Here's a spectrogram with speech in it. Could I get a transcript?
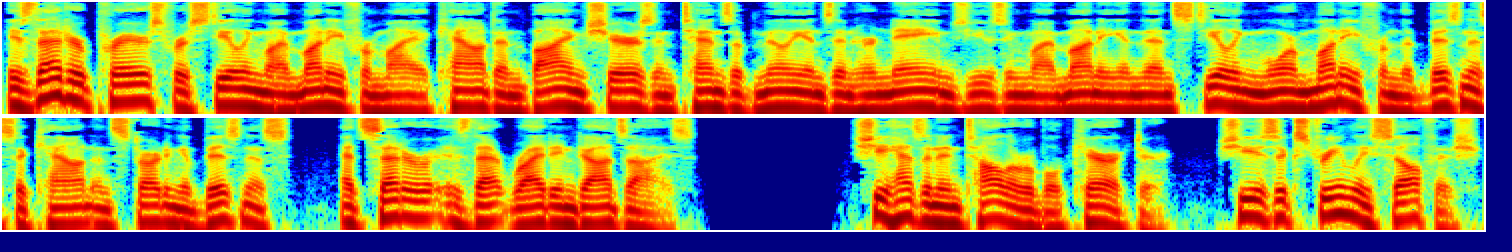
Is that her prayers for stealing my money from my account and buying shares in tens of millions in her names using my money and then stealing more money from the business account and starting a business, etc. Is that right in God's eyes? She has an intolerable character, she is extremely selfish,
